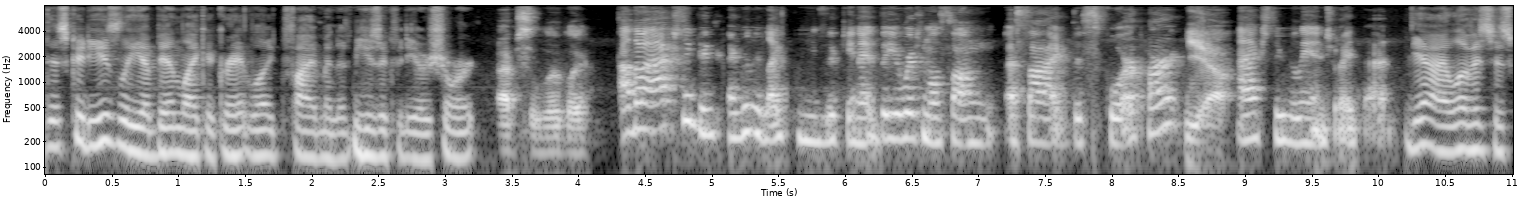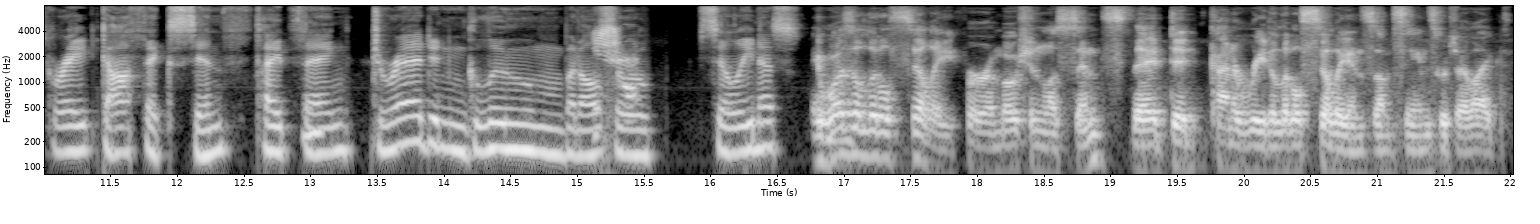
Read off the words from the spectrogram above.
this could easily have been like a great like five minute music video short. Absolutely. Although I actually think I really liked the music in it. The original song aside, the score part, Yeah. I actually really enjoyed that. Yeah, I love it's just great gothic synth type mm-hmm. thing. Dread and gloom, but also silliness. It was a little silly for emotionless synths. They did kind of read a little silly in some scenes, which I liked.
